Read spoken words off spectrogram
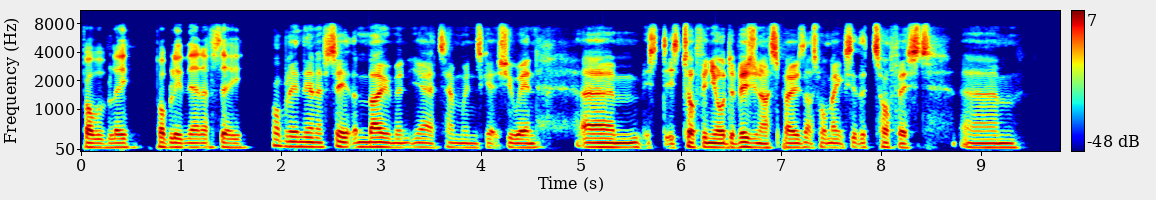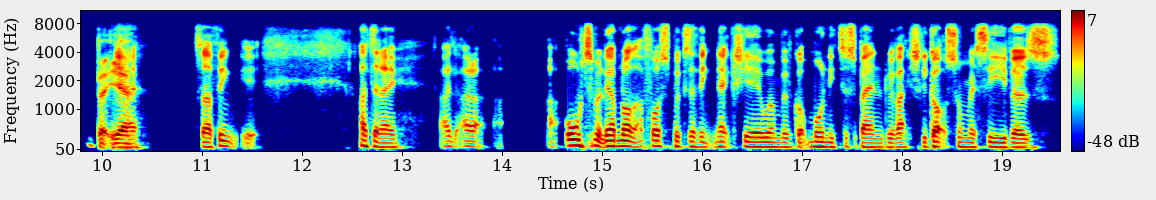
Probably, probably in the NFC. Probably in the NFC at the moment, yeah, ten wins gets you in. Um, it's it's tough in your division, I suppose. That's what makes it the toughest. Um, but yeah, So I think it, I don't know. I, I, I ultimately I'm not that fussed because I think next year when we've got money to spend, we've actually got some receivers.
